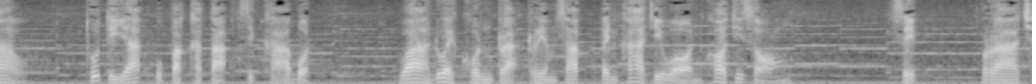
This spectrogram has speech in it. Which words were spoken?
9. ทุติยอุปัคคตะสิกขาบท ว่าด้วยคนตระเตรียมทรัพย์เป็นค่าจีวรข้อที่สอง 10. ราช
